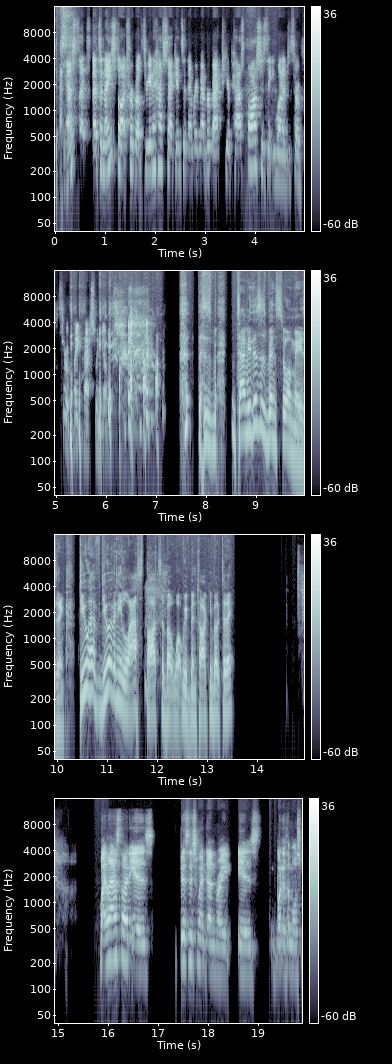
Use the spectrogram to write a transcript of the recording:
Yes. Yes, that's that's a nice thought for about three and a half seconds, and then remember back to your past bosses that you wanted to throw through a plate glass window. this is Tammy. This has been so amazing. Do you have do you have any last thoughts about what we've been talking about today? My last thought is business when done right is one of the most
